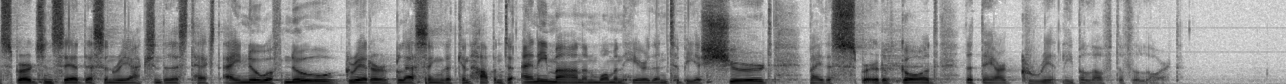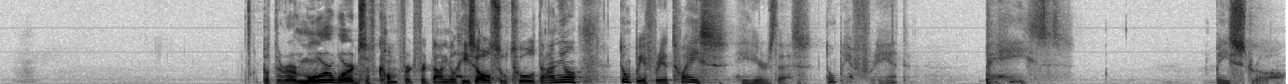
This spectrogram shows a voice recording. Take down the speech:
And Spurgeon said this in reaction to this text I know of no greater blessing that can happen to any man and woman here than to be assured by the Spirit of God that they are greatly beloved of the Lord. But there are more words of comfort for Daniel. He's also told Daniel, don't be afraid. Twice he hears this. Don't be afraid. Peace. Be strong.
